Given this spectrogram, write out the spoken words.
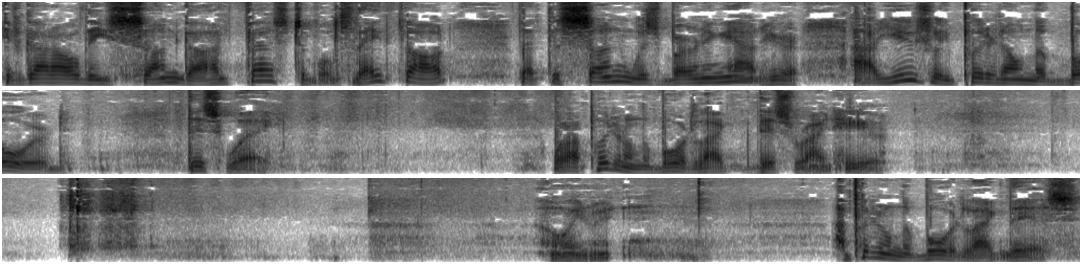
you've got all these sun god festivals. They thought that the sun was burning out here. I usually put it on the board this way. Well, I put it on the board like this right here. Oh, wait a minute. I put it on the board like this.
